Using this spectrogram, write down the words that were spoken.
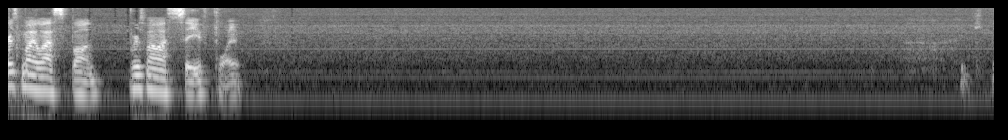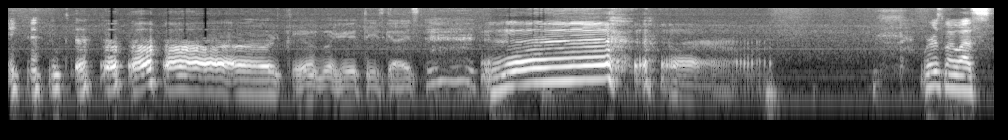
Where's my last spawn? Where's my last save point? I can't. I can't look at these guys. Where's my last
